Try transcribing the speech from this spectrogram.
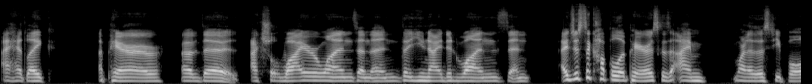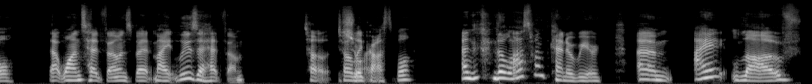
I had like a pair of the actual wire ones and then the United ones, and I just a couple of pairs because I'm one of those people that wants headphones but might lose a headphone. To- totally Sure. crossable. And the last one's kind of weird. Um, I love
